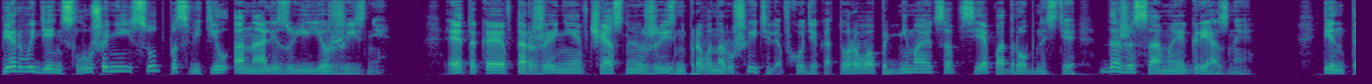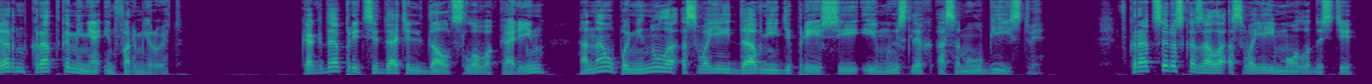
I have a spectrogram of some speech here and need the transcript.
Первый день слушаний суд посвятил анализу ее жизни – Этакое вторжение в частную жизнь правонарушителя, в ходе которого поднимаются все подробности, даже самые грязные. Интерн кратко меня информирует. Когда председатель дал слово Карин, она упомянула о своей давней депрессии и мыслях о самоубийстве – Вкратце рассказала о своей молодости,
